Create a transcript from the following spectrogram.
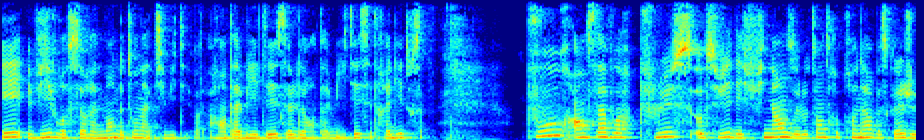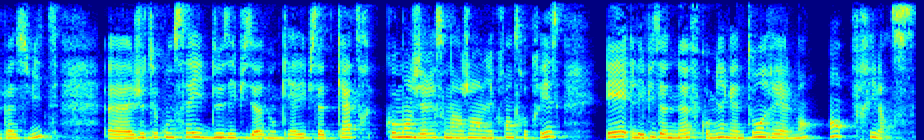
et vivre sereinement de ton activité. Voilà, rentabilité, seuil de rentabilité, c'est très lié tout ça. Pour en savoir plus au sujet des finances de l'auto-entrepreneur, parce que là je passe vite, euh, je te conseille deux épisodes. Donc il y a l'épisode 4, comment gérer son argent en micro-entreprise, et l'épisode 9, combien gagne-t-on réellement en freelance?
